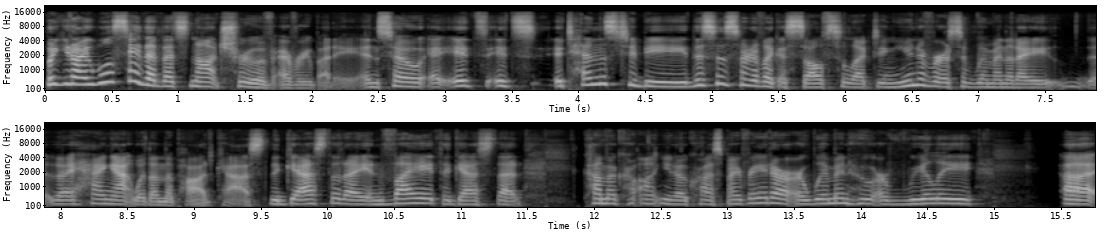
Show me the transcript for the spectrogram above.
but you know, I will say that that's not true of everybody, and so it's it's it tends to be this is sort of like a self-selecting universe of women that I that I hang out with on the podcast. The guests that I invite, the guests that come across you know across my radar are women who are really. Uh,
